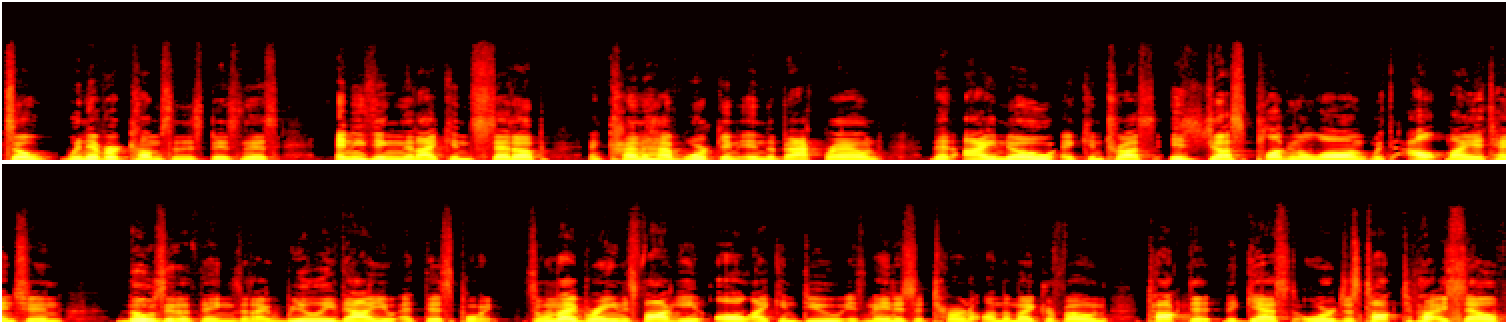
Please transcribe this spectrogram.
So, whenever it comes to this business, anything that I can set up and kind of have working in the background that I know and can trust is just plugging along without my attention. Those are the things that I really value at this point. So when my brain is foggy and all I can do is manage to turn on the microphone, talk to the guest, or just talk to myself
